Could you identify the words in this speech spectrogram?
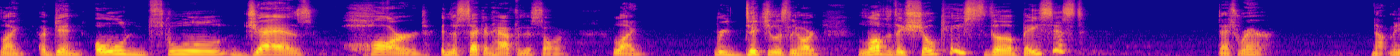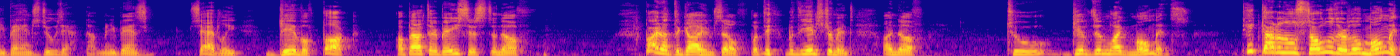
Like again, old school jazz hard in the second half of this song. Like ridiculously hard. Love that they showcased the bassist. That's rare. Not many bands do that. Not many bands, sadly, give a fuck about their bassist enough. Probably not the guy himself, but the, but the instrument enough to give them like moments. He got a little solo there, a little moment.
